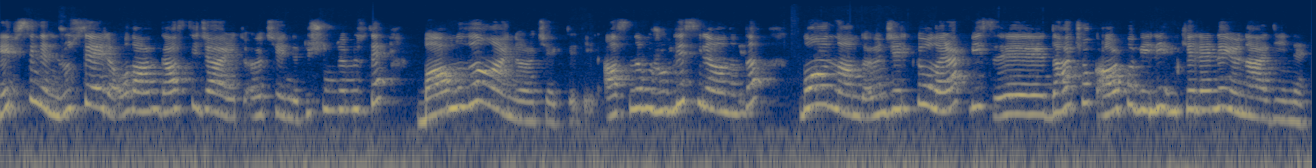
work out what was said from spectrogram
hepsinin Rusya ile olan gaz ticareti ölçeğinde düşündüğümüzde bağımlılığı aynı ölçekte değil. Aslında bu ruble silahının da bu anlamda öncelikli olarak biz e, daha çok Avrupa Birliği ülkelerine yöneldiğini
